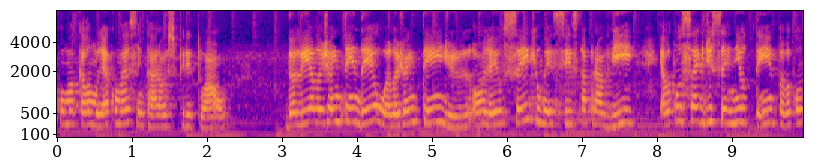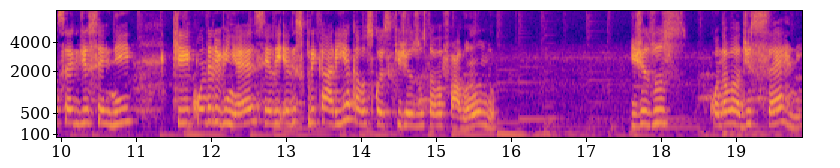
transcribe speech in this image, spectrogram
como aquela mulher começa a encarar o espiritual, Dali ela já entendeu, ela já entende. Olha, eu sei que o Messias está para vir. Ela consegue discernir o tempo, ela consegue discernir que quando ele viesse, ele, ele explicaria aquelas coisas que Jesus estava falando. E Jesus, quando ela discerne,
